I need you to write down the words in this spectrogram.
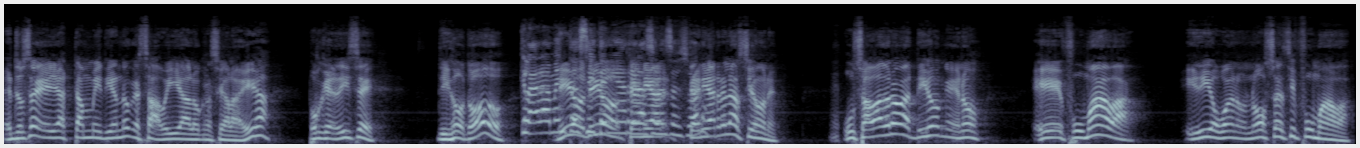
Entonces ella está admitiendo que sabía lo que hacía la hija. Porque dice, dijo todo. Claramente sí tenía relaciones sexuales. tenía relaciones. Usaba drogas, dijo que no. Eh, fumaba. Y dijo, bueno, no sé si fumaba.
